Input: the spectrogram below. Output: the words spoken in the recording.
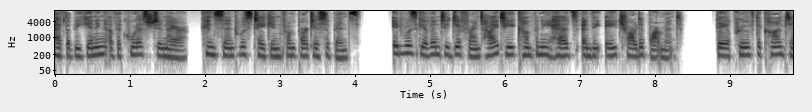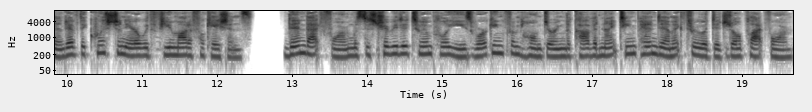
At the beginning of the questionnaire, consent was taken from participants. It was given to different IT company heads and the HR department. They approved the content of the questionnaire with few modifications. Then that form was distributed to employees working from home during the COVID 19 pandemic through a digital platform.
